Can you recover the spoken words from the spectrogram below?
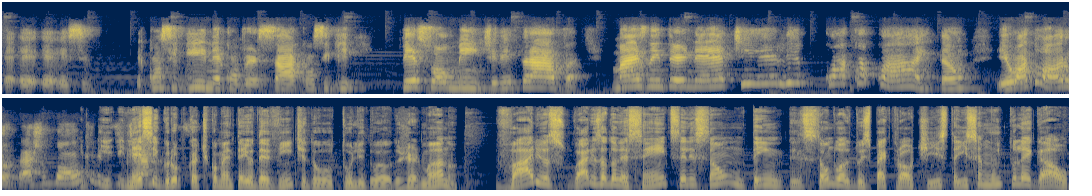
é, é, é esse conseguir né, conversar, conseguir pessoalmente, ele trava. Mas na internet ele quá, quá, quá. Então, eu adoro, eu acho bom que ele. E, nesse grupo que eu te comentei, o D20 do Túlio do, do Germano, vários, vários adolescentes, eles são, tem, eles são do, do espectro autista, e isso é muito legal.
